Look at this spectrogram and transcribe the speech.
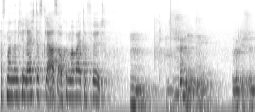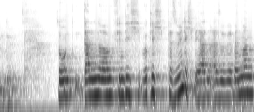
dass man dann vielleicht das Glas auch immer weiter füllt. Hm, das ist eine schöne Idee, wirklich schöne Idee. So, und dann äh, finde ich wirklich persönlich werden. Also wenn man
